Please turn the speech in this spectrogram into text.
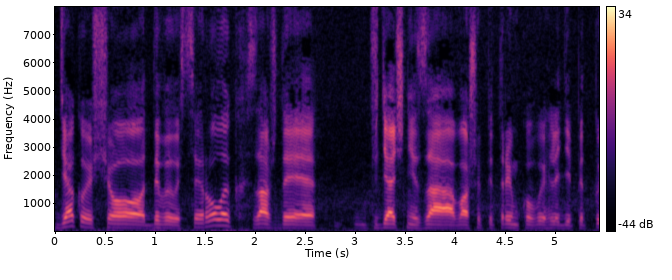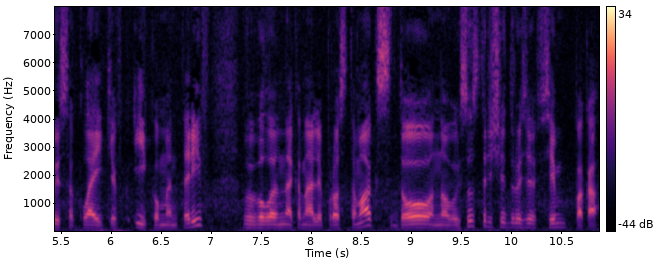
Дякую, що дивились цей ролик. Завжди вдячні за вашу підтримку у вигляді підписок, лайків і коментарів. Ви були на каналі Просто Макс. До нових зустрічей, друзі. Всім пока.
